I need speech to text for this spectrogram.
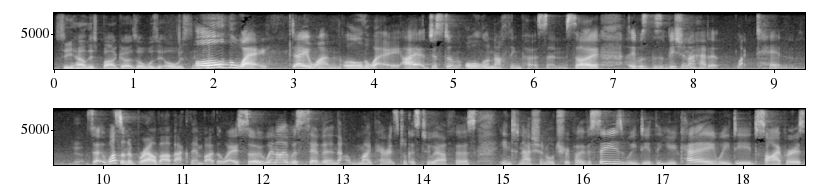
see how this bar goes, or was it always thinking? All the way, day one, all the way. I just an all or nothing person. So it was the vision I had at like 10. Yeah. So it wasn't a brow bar back then, by the way. So when I was seven, my parents took us to our first international trip overseas. We did the UK, we did Cyprus,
